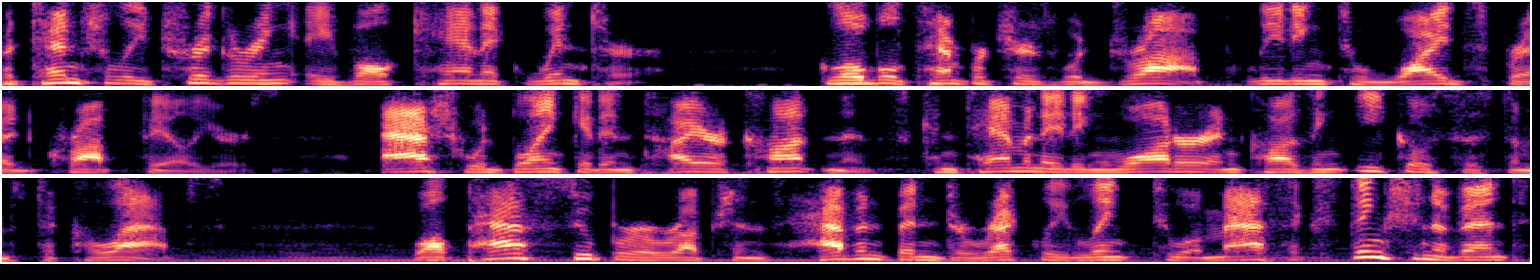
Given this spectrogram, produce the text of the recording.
potentially triggering a volcanic winter. Global temperatures would drop, leading to widespread crop failures. Ash would blanket entire continents, contaminating water and causing ecosystems to collapse. While past super eruptions haven't been directly linked to a mass extinction event,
